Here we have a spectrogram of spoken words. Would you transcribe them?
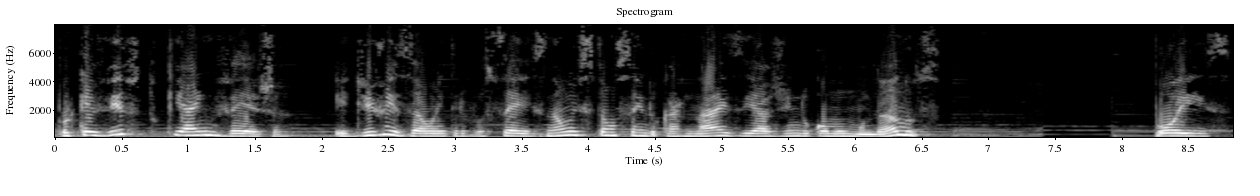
Porque visto que há inveja e divisão entre vocês, não estão sendo carnais e agindo como mundanos? Pois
